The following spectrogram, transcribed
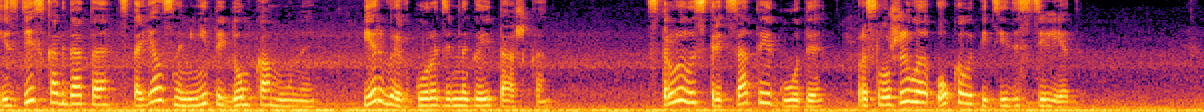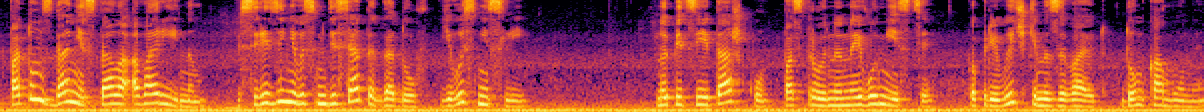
И здесь когда-то стоял знаменитый дом коммуны. Первая в городе многоэтажка. Строилась в 30-е годы, прослужила около 50 лет – Потом здание стало аварийным, в середине 80-х годов его снесли. Но пятиэтажку, построенную на его месте, по привычке называют «дом коммуны».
